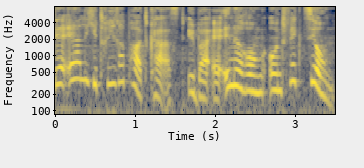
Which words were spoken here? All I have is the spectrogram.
Der Ehrliche Trierer Podcast über Erinnerung und Fiktion.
